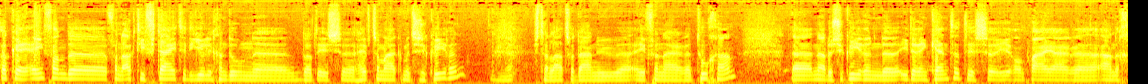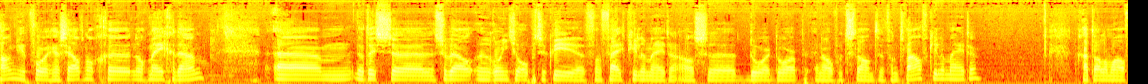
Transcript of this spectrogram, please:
Oké, een van de, van de activiteiten die jullie gaan doen, eh, dat is, eh, heeft te maken met de circuitrun. Ja. Dus dan laten we daar nu eh, even naar eh, toe gaan. Eh, nou, de circuitrun, eh, iedereen kent het, is eh, hier al een paar jaar eh, aan de gang. Je hebt vorig jaar zelf nog, eh, nog meegedaan. Ehm, dat is eh, zowel een rondje op het circuit eh, van 5 kilometer als eh, door het dorp en over het strand eh, van 12 kilometer. Het gaat allemaal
